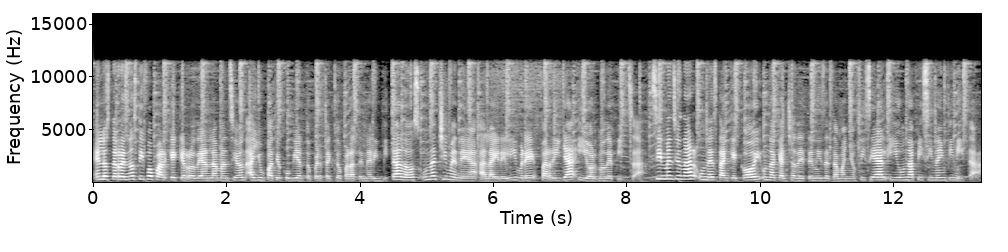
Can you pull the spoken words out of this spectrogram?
En los terrenos tipo parque que rodean la mansión hay un patio cubierto perfecto para tener invitados, una chimenea al aire libre, parrilla y horno de pizza. Sin mencionar un estanque koi, una cancha de tenis de tamaño oficial y una piscina infinita.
